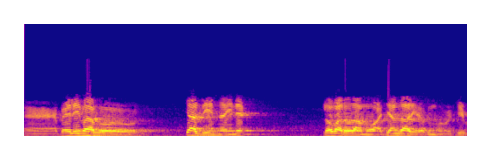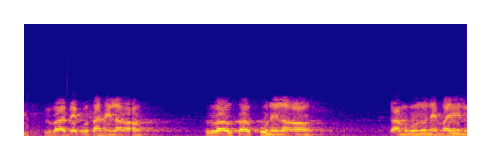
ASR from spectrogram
အဲအပယ်လေးပါးကိုကြစေနိုင်တဲ့လောဘဒေါသမောဟအကျဉ်းစားတွေတော့သူ့မှာမဖြစ်ဘူးသူတစ်ပါးအသက်ကိုသတ်နိုင်လောက်အောင် သူတစ်ပါးဥစ္စာကိုခိုးနိုင်လောက်အောင်ကာမဂုဏ်တို့နဲ့မှားယွင်းလူ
